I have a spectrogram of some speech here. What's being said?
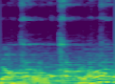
Ram Ram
